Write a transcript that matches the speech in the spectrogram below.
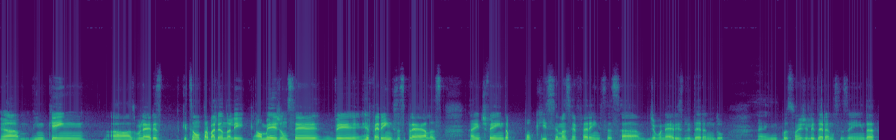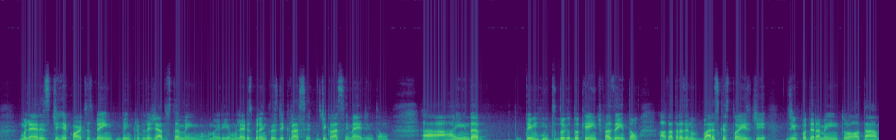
uh, em quem uh, as mulheres que estão trabalhando ali almejam ser, ver referências para elas, a gente vê ainda pouquíssimas referências uh, de mulheres liderando né, em posições de lideranças, e ainda mulheres de recortes bem, bem privilegiados também, a maioria mulheres brancas de classe, de classe média, então ainda tem muito do, do, que a gente fazer. Então, ela está trazendo várias questões de, de empoderamento, ela está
